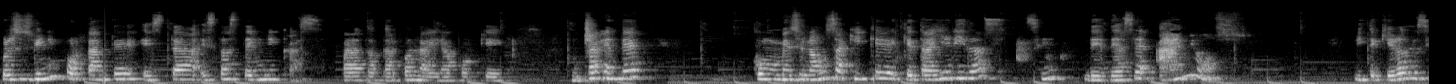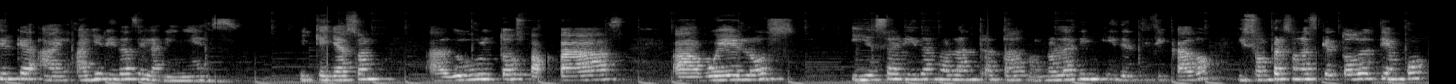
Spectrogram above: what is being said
Por eso es bien importante esta, estas técnicas para tratar con la ira, porque mucha gente, como mencionamos aquí, que, que trae heridas, ¿sí? Desde hace años, y te quiero decir que hay, heridas de la niñez y que ya son adultos, papás, abuelos, y esa herida no la han tratado, no la han identificado y son personas que todo el tiempo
